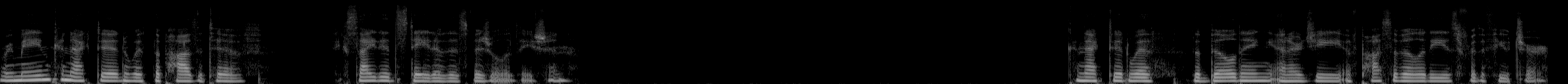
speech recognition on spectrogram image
Remain connected with the positive, excited state of this visualization. Connected with the building energy of possibilities for the future.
